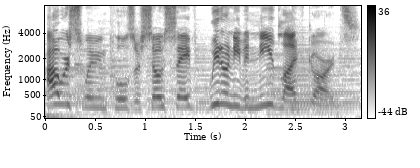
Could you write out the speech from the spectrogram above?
Our swimming pools are so safe, we don't even need lifeguards.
